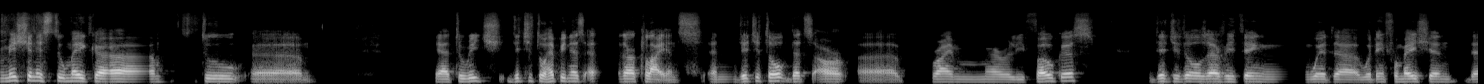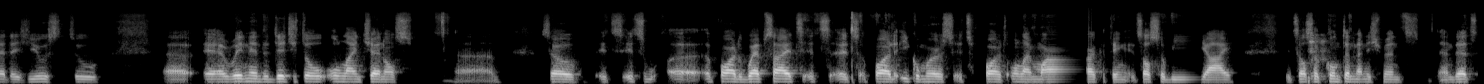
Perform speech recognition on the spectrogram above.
mission is to make uh, to um, yeah to reach digital happiness at our clients. And digital that's our uh, primarily focus. Digital is everything with uh, with information that is used to uh, uh win in the digital online channels. Uh, so it's it's uh, a part of websites it's it's a part of e-commerce it's a part online marketing it's also bi it's also content management. And that's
